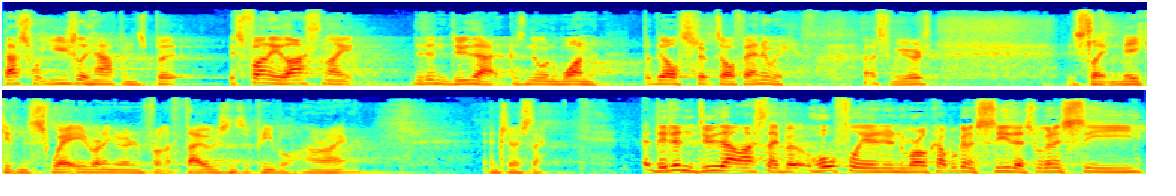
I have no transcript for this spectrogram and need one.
That's what usually happens. But it's funny, last night they didn't do that because no one won, but they all stripped off anyway. That's weird. It's like naked and sweaty running around in front of thousands of people, all right? Interesting. They didn't do that last night, but hopefully in the World Cup, we're going to see this. We're going to see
